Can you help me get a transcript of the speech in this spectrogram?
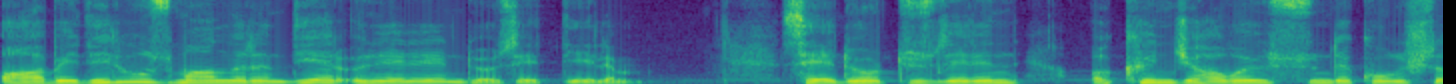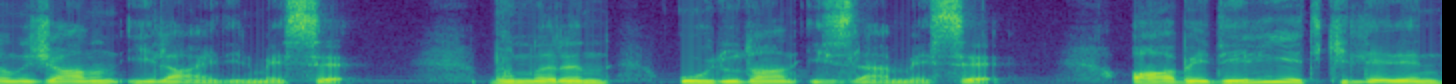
ABD'li uzmanların diğer önerilerini de özetleyelim. S-400'lerin Akıncı hava üssünde konuşlanacağının ilan edilmesi, bunların uydudan izlenmesi, ABD'li yetkililerin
